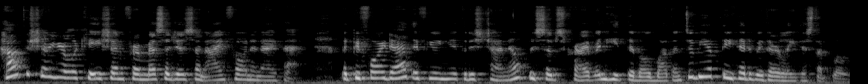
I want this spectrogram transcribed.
how to share your location from messages on iPhone and iPad. But before that, if you're new to this channel, please subscribe and hit the bell button to be updated with our latest upload.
